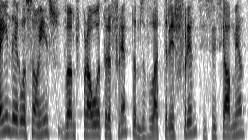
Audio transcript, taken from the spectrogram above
Ainda em relação a isso, vamos para a outra frente, estamos a falar de três frentes, essencialmente.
